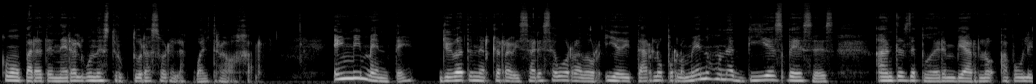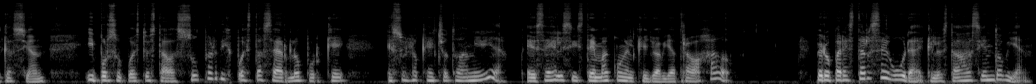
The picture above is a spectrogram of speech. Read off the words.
como para tener alguna estructura sobre la cual trabajar. En mi mente, yo iba a tener que revisar ese borrador y editarlo por lo menos unas 10 veces antes de poder enviarlo a publicación. Y por supuesto estaba súper dispuesta a hacerlo porque eso es lo que he hecho toda mi vida. Ese es el sistema con el que yo había trabajado. Pero para estar segura de que lo estaba haciendo bien,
